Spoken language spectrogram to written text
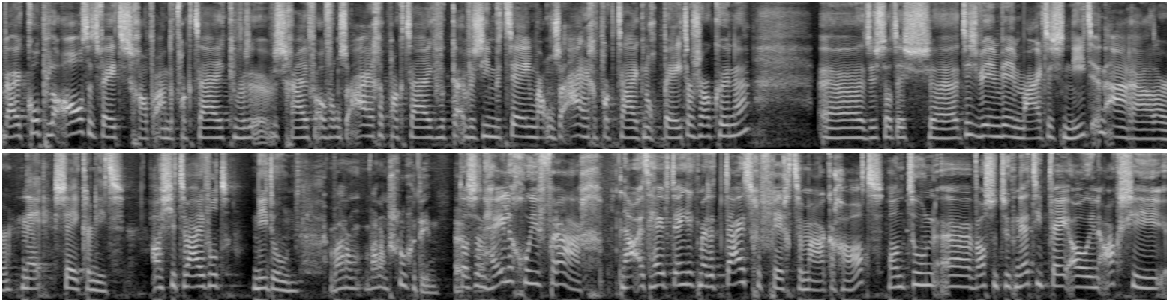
wij koppelen altijd wetenschap aan de praktijk. We, we schrijven over onze eigen praktijk. We, we zien meteen waar onze eigen praktijk nog beter zou kunnen. Uh, dus dat is, uh, het is win-win, maar het is niet een aanrader. Nee, zeker niet. Als je twijfelt, niet doen. Waarom, waarom sloeg het in? Dat is een hele goede vraag. Nou, het heeft denk ik met het tijdsgevricht te maken gehad. Want toen uh, was natuurlijk net die PO in actie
